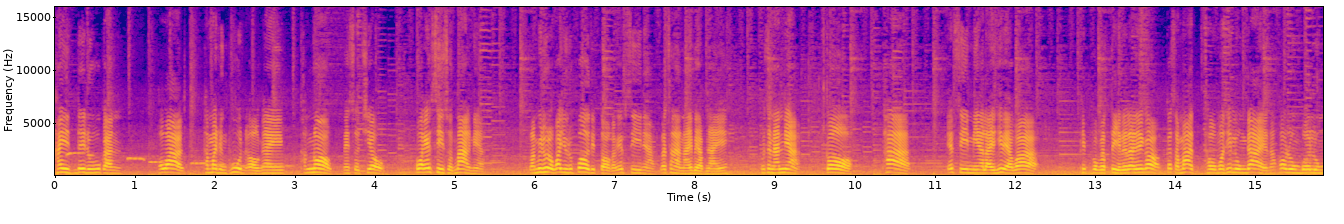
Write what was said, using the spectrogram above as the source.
ให้ได้รู้กัน เพราะว่าทำไมถึงพูดออกในข้างนอกในโซเชียลเพราะว่า FC ส่วนมากเนี่ย เราไม่รู้หรอกว่ายูทูบเบอร์ติดต่อกับ FC เนี่ยลักษณะไหนแบบไหน เพราะฉะนั้นเนี่ยก็ถ้า FC มีอะไรที่แบบว่าผิดปกติหรืออะไรนี่ก็ก็สามารถโทรมาที่ลุงได้นะเพราะลุงเบอร์ลุง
